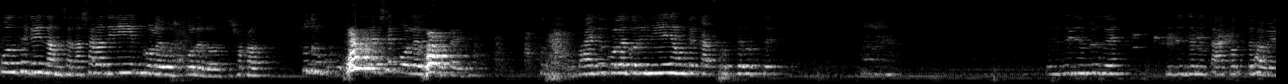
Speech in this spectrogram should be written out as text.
কোলে থেকেই নামছে না সারাদিন কোলে কোলে রয়েছে, সকাল শুধু কোলে ভাইকে কোলে করে নিয়েই আমাকে কাজ করতে হচ্ছে। দিদি উঠেছে, দিদির জন্য চা করতে হবে।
